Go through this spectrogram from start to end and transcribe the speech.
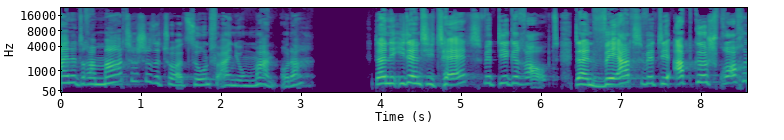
eine dramatische Situation für einen jungen Mann, oder? Deine Identität wird dir geraubt, dein Wert wird dir abgesprochen,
